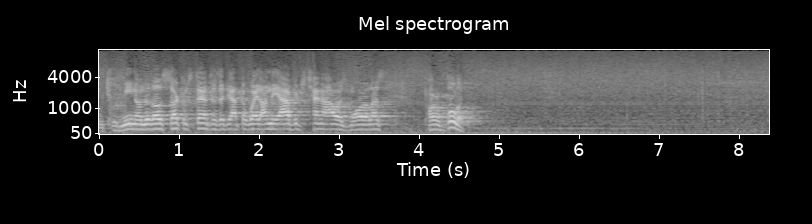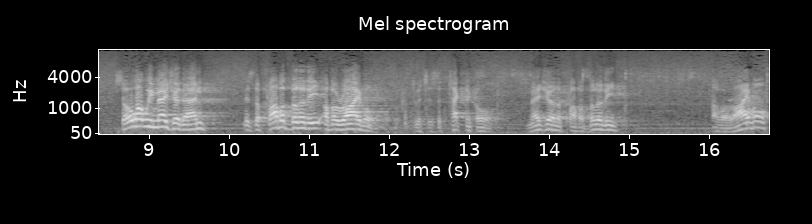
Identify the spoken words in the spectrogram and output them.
which would mean under those circumstances that you have to wait on the average 10 hours more or less per bullet. So what we measure then is the probability of arrival, which is a technical measure, of the probability of arrival,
